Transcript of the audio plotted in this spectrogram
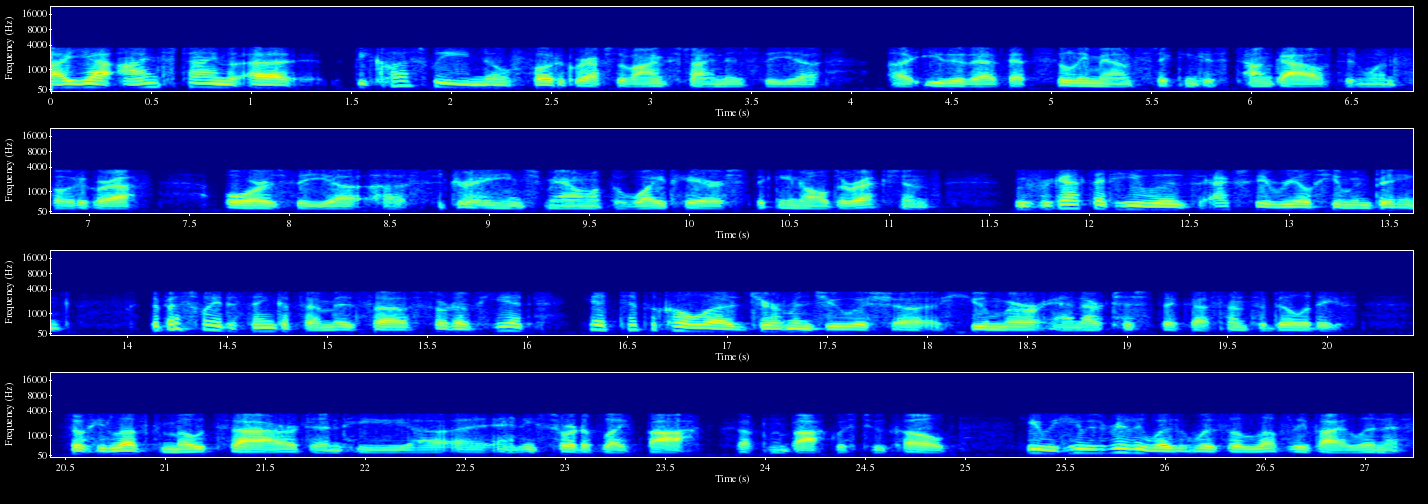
Uh, yeah, Einstein, uh, because we know photographs of Einstein as the uh, uh, either that, that silly man sticking his tongue out in one photograph or as the uh, strange man with the white hair sticking in all directions, we forget that he was actually a real human being the best way to think of him is uh, sort of he had he had typical uh, German Jewish uh, humor and artistic uh, sensibilities. So he loved Mozart and he uh, and he sort of liked Bach, except when Bach was too cold. He he was really was was a lovely violinist.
